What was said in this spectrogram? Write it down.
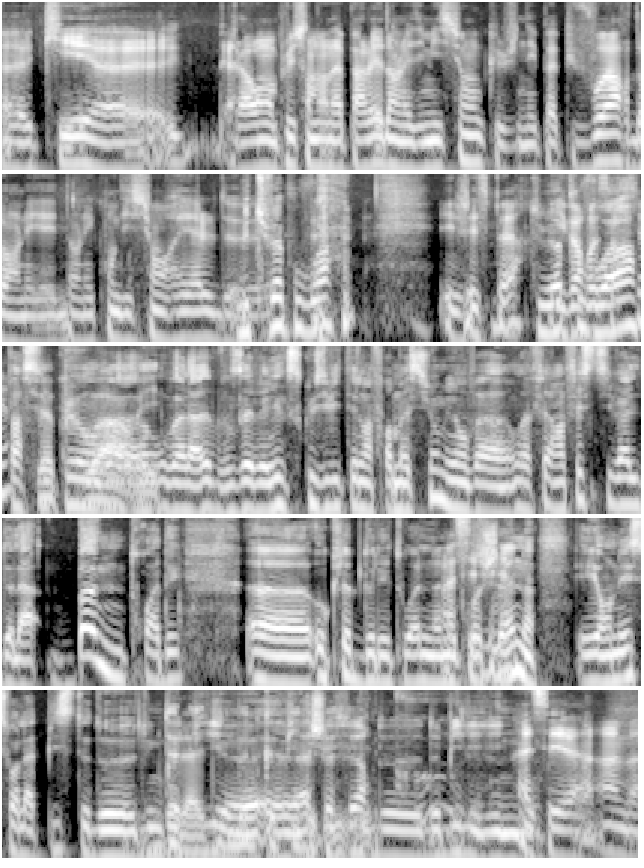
euh, qui est. euh, alors en plus, on en a parlé dans les émissions que je n'ai pas pu voir dans les, dans les conditions réelles de. Mais tu vas pouvoir, Et j'espère tu vas qu'il va pouvoir ressortir. parce que pouvoir, on va- oui. on va- vous avez l'exclusivité de l'information, mais on va, on va faire un festival de la bonne 3D euh, au Club de l'Étoile l'année Ah, prochaine. Et on est sur la piste de- d'une De copie, euh, copie de HFR Billy de, de Billy Lynn. Ah, ah, bah,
